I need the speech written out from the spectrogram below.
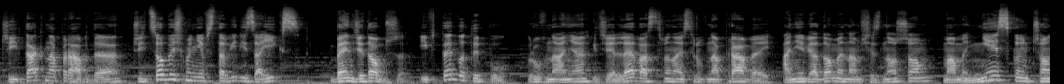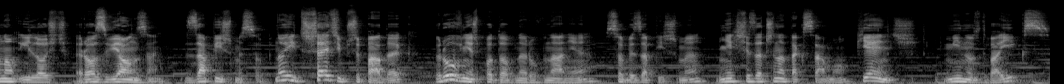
Czyli tak naprawdę, czyli co byśmy nie wstawili za x, będzie dobrze. I w tego typu równaniach, gdzie lewa strona jest równa prawej, a niewiadome nam się znoszą, mamy nieskończoną ilość rozwiązań. Zapiszmy sobie. No i trzeci przypadek, również podobne równanie, sobie zapiszmy. Niech się zaczyna tak samo. 5 minus 2x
